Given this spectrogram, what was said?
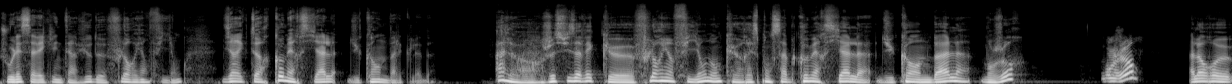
Je vous laisse avec l'interview de Florian Fillon, directeur commercial du camp handball club. Alors, je suis avec Florian Fillon, donc responsable commercial du camp handball. Bonjour. Bonjour. Alors, euh,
